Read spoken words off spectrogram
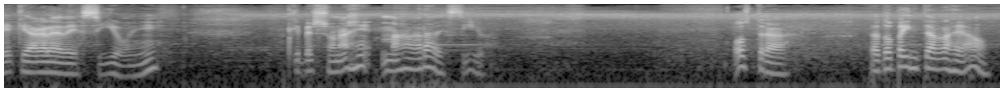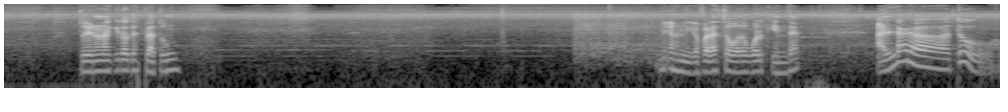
Qué, agradecido, ¿eh? Qué personaje más agradecido. Ostras, está todo interrajeado. Tuvieron aquí los de Splatoon. Ni que fuera esto de Walking Dead. Al loro, tú.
